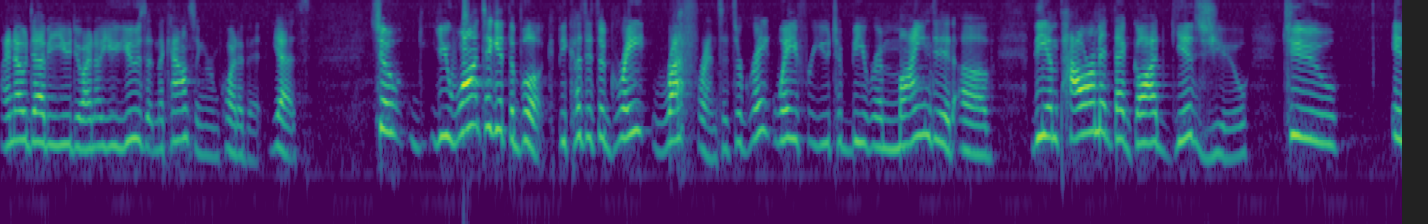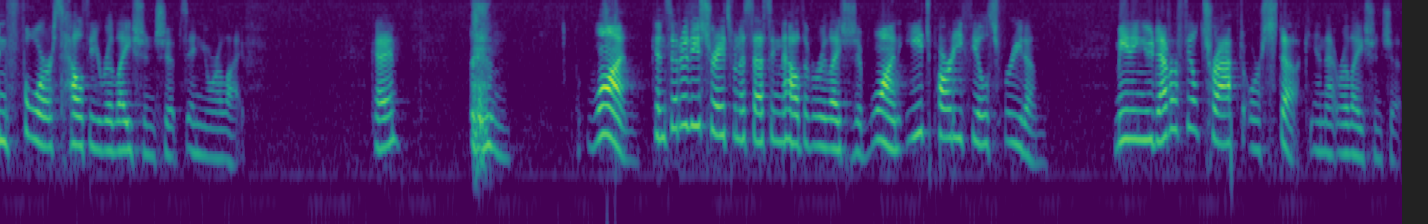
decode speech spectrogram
I know, Debbie, you do. I know you use it in the counseling room quite a bit. Yes. So you want to get the book because it's a great reference. It's a great way for you to be reminded of the empowerment that God gives you to enforce healthy relationships in your life. Okay? One, consider these traits when assessing the health of a relationship. One, each party feels freedom meaning you never feel trapped or stuck in that relationship.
